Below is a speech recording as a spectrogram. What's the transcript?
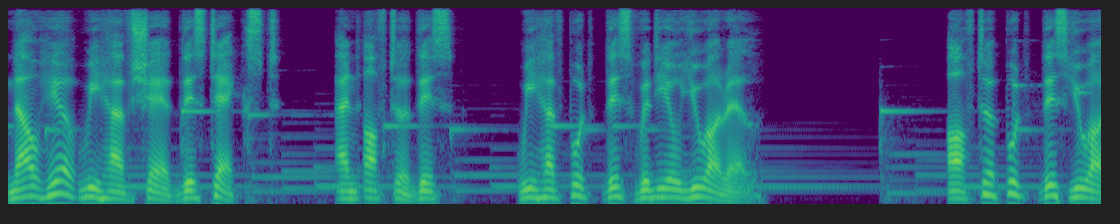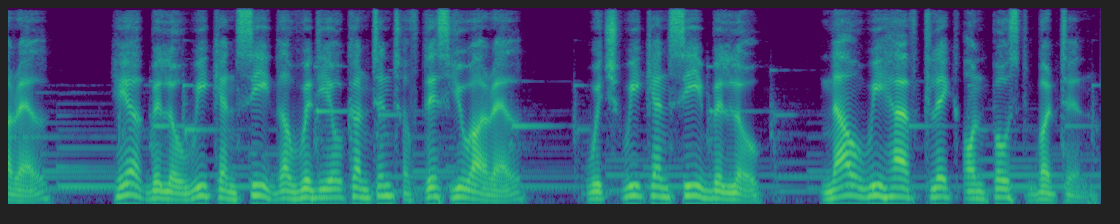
Now here we have shared this text, and after this, we have put this video URL. After put this URL, here below we can see the video content of this URL, which we can see below. Now we have click on post button.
